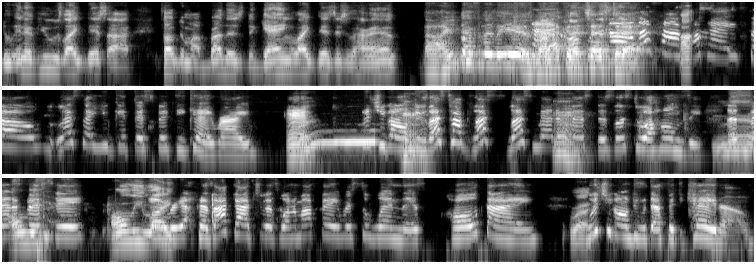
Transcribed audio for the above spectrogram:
do interviews like this. I talk to my brothers, the gang like this. This is how I am. No, he definitely is, man. I can attest so to that. talk. Okay, so let's say you get this 50k, right? Mm. What you gonna do? Let's talk. Let's let's manifest this. Let's do a Homesy. Let's Man, manifest only, it. only like because I got you as one of my favorites to win this whole thing. right, What you gonna do with that 50k though?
